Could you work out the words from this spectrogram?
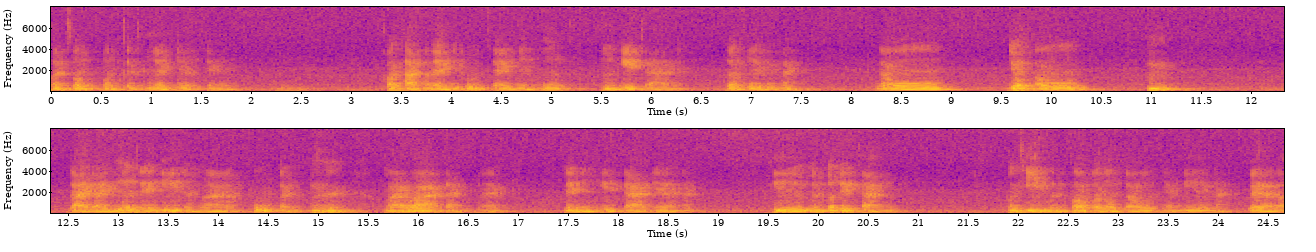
มันส่งผลกระเทือนเยอะใช่ไหมเขาทำอะไรไม่ถูกใจหนึ่งเรื่องหนึ่งเหตุการณ์เราเคยไหมเรา ยกเอา หลายหลายเรื่องในอดีตมาผูกกัน มาว่ากันนะในหนึ่งเหตุการณ์เนี่ยนะคือมันก็เป็นการบางทีมันสอบอารมณ์เราอย่างดีเลยนะเวลาเรา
